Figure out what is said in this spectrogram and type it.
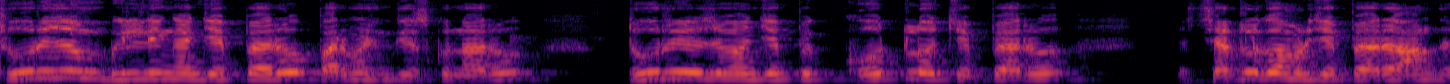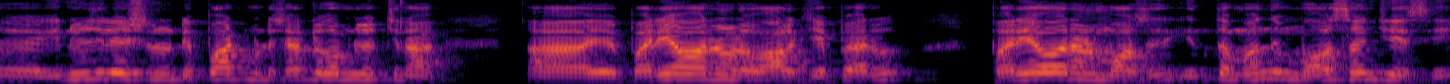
టూరిజం బిల్డింగ్ అని చెప్పారు పర్మిషన్ తీసుకున్నారు. టూరిజం అని చెప్పి కోర్టులో చెప్పారు సెంట్రల్ గవర్నమెంట్ చెప్పారు ఇన్విజిలేషన్ డిపార్ట్మెంట్ సెంట్రల్ గవర్నమెంట్ వచ్చిన ఆ, పర్యావరణంలో వాళ్ళకి చెప్పారు. పర్యావరణం మోసం ఇంతమంది మోసం చేసి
